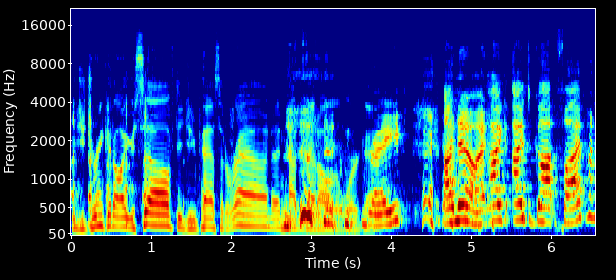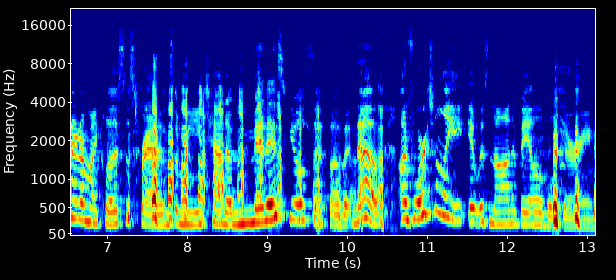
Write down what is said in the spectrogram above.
Did you drink it all yourself? Did you pass it around? And how did that all work out? Right. I know. I, I I got five hundred of my closest friends, and we each had a minuscule sip of it. No, unfortunately, it was not available during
